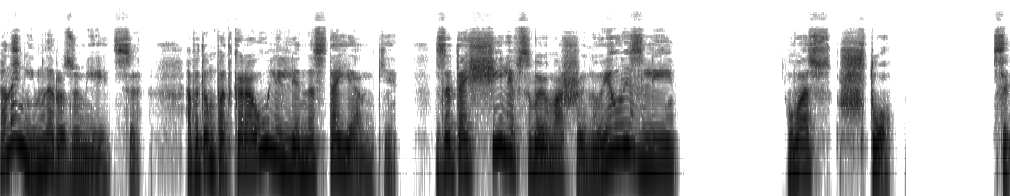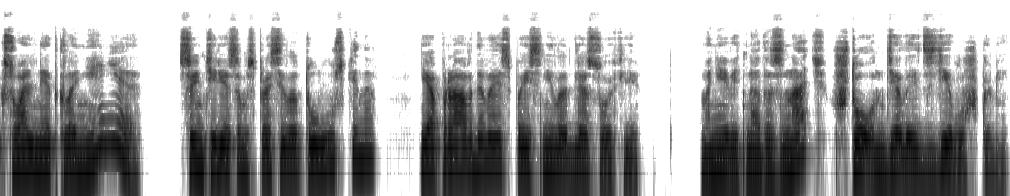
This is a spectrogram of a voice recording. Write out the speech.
Анонимно, разумеется. А потом подкараулили на стоянке, затащили в свою машину и увезли. «У вас что, сексуальные отклонения?» — с интересом спросила Тулускина и, оправдываясь, пояснила для Софьи. «Мне ведь надо знать, что он делает с девушками».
